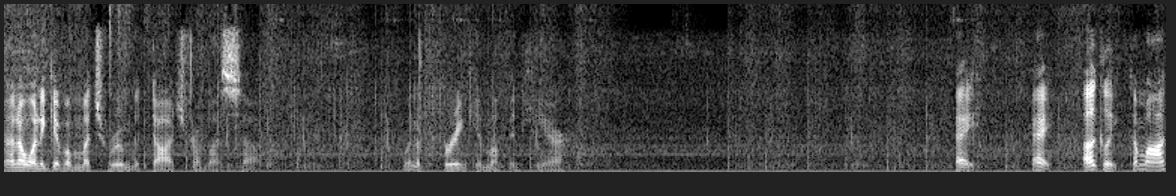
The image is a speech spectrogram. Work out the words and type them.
I don't want to give him much room to dodge from us, so I'm gonna bring him up in here. Hey, hey, ugly, come on.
